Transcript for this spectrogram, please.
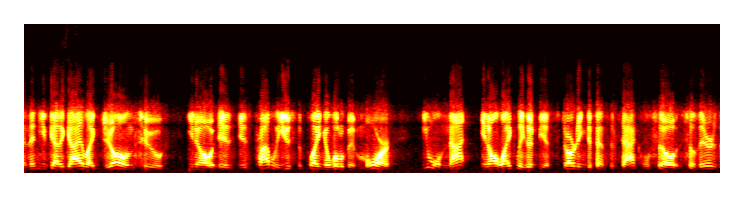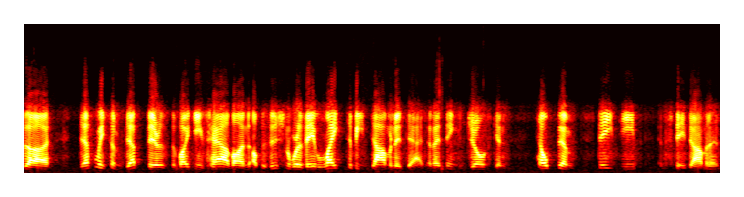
and then you've got a guy like Jones, who you know is, is probably used to playing a little bit more. He will not, in all likelihood, be a starting defensive tackle. So so there's uh, definitely some depth there that the Vikings have on a position where they like to be dominant at, and I think Jones can help them stay deep and stay dominant.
